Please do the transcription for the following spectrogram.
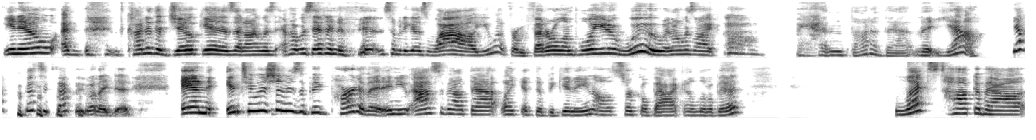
you know, I, kind of the joke is and I was I was at an event and somebody goes, "Wow, you went from federal employee to woo." And I was like, "Oh, I hadn't thought of that." But yeah, yeah, that's exactly what I did. And intuition is a big part of it. And you asked about that like at the beginning. I'll circle back a little bit. Let's talk about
